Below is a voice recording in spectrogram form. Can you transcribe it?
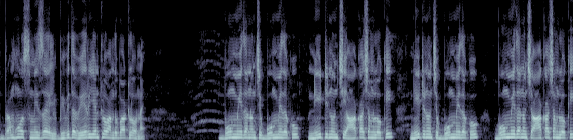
బ్రహ్మోస్ మిజైల్ వివిధ వేరియంట్లు అందుబాటులో ఉన్నాయి. భూమి మీద నుంచి భూమి మీదకు నీటి నుంచి ఆకాశంలోకి నీటి నుంచి భూమి మీదకు భూమి మీద నుంచి ఆకాశంలోకి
